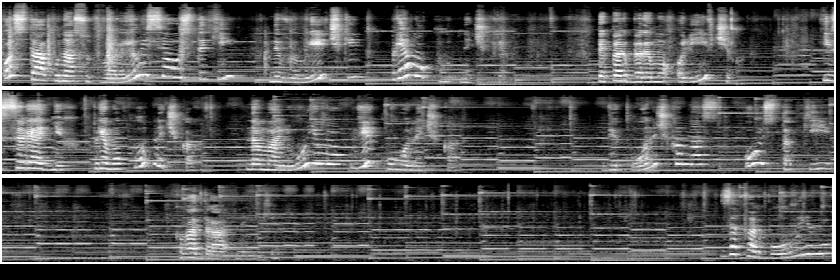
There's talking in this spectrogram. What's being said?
Ось так у нас утворилися ось такі невеличкі прямокутнички. Тепер беремо олівчик і в середніх прямокутничках намалюємо віконечка. Віконечка в нас ось такі квадратненькі. Зафарбовуємо.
